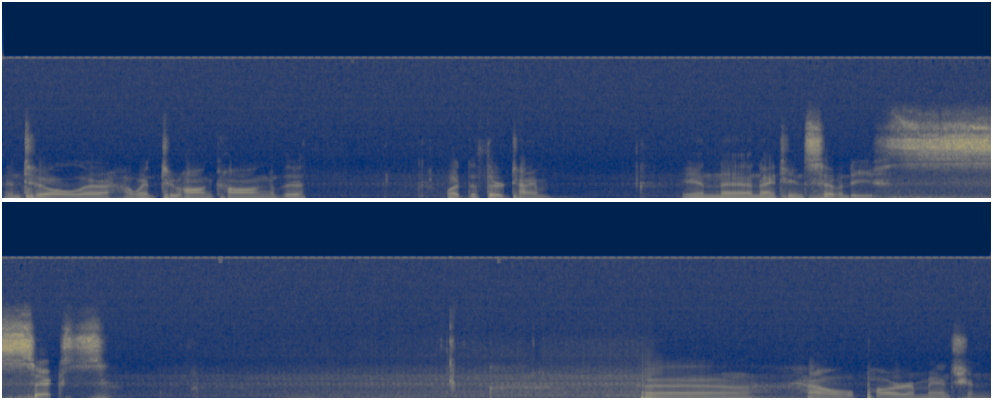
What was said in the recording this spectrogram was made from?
until uh, I went to Hong Kong the what the third time in uh, 1976. Uh, Haw Par Mansion.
